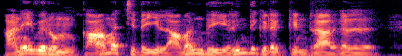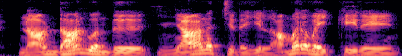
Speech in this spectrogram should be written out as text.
அனைவரும் காமச்சிதையில் அமர்ந்து எரிந்து கிடக்கின்றார்கள். நான் தான் வந்து ஞானச்சிதையில் அமர வைக்கிறேன்.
